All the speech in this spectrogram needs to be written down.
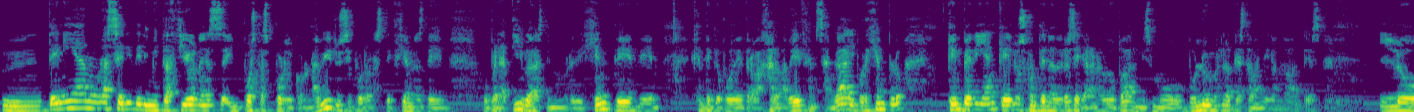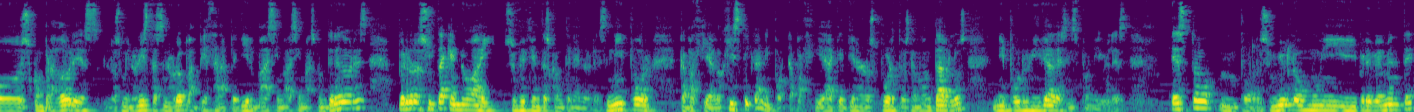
tenían una serie de limitaciones impuestas por el coronavirus y por restricciones de operativas, de número de gente, de gente que puede trabajar a la vez en Shanghái, por ejemplo, que impedían que los contenedores llegaran a Europa al mismo volumen al que estaban llegando antes los compradores, los minoristas en Europa empiezan a pedir más y más y más contenedores, pero resulta que no hay suficientes contenedores, ni por capacidad logística, ni por capacidad que tienen los puertos de montarlos, ni por unidades disponibles. Esto, mm, por resumirlo muy brevemente,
